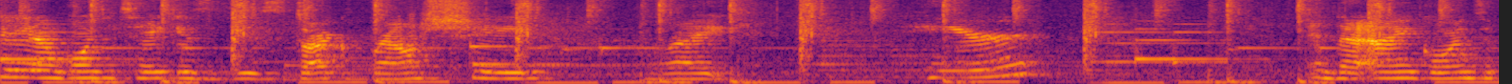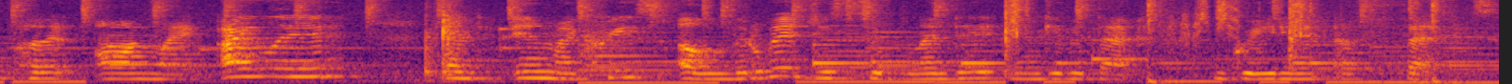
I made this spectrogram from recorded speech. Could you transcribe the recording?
Shade i'm going to take is this dark brown shade right here. And that i'm going to put on my eyelid and in my crease a little bit just to blend it and give it that gradient effect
